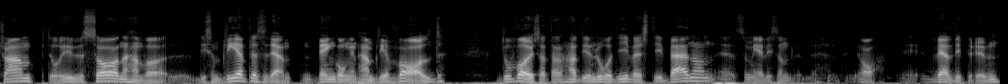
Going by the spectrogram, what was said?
Trump då i USA när han var, liksom blev president, den gången han blev vald, då var det så att han hade en rådgivare, Steve Bannon, eh, som är liksom, ja, eh, väldigt brun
